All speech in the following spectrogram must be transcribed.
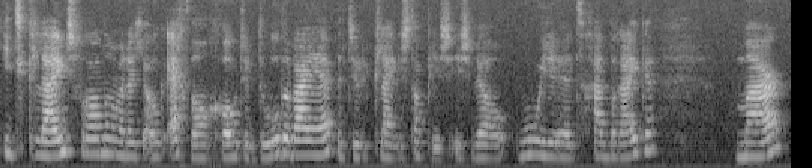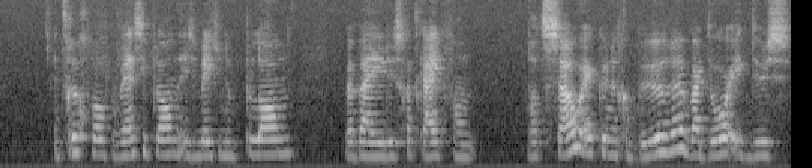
iets kleins veranderen, maar dat je ook echt wel een groter doel daarbij hebt. Natuurlijk, kleine stapjes is wel hoe je het gaat bereiken. Maar een terugvalpreventieplan is een beetje een plan waarbij je dus gaat kijken van wat zou er kunnen gebeuren waardoor ik dus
